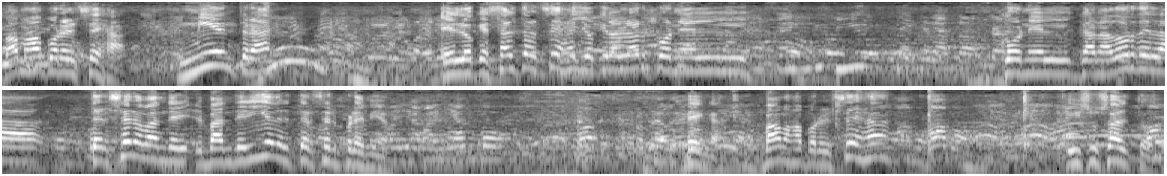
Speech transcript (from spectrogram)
Vamos a por el ceja. Mientras, en lo que salta el ceja, yo quiero hablar con el con el ganador de la tercera bander- banderilla del tercer premio. Venga, vamos a por el ceja y su salto.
